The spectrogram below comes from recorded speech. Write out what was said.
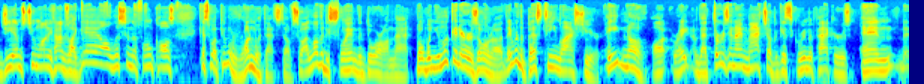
GMs too many times like, yeah, I'll listen to phone calls. Guess what? People run with that stuff. So I love that he slammed the door on that. But when you look at Arizona, Arizona, they were the best team last year, eight and zero, uh, right? That Thursday night matchup against the Green Bay Packers, and they,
